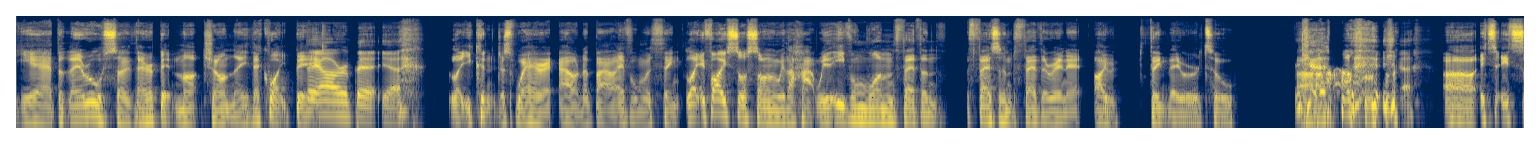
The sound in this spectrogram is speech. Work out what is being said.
Yeah, but they're also they're a bit much, aren't they? They're quite big. They are a bit, yeah. Like you couldn't just wear it out and about. Everyone would think. Like if I saw someone with a hat with even one pheasant pheasant feather in it, I would think they were a tool. yeah. Um, yeah. Uh, it's it's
